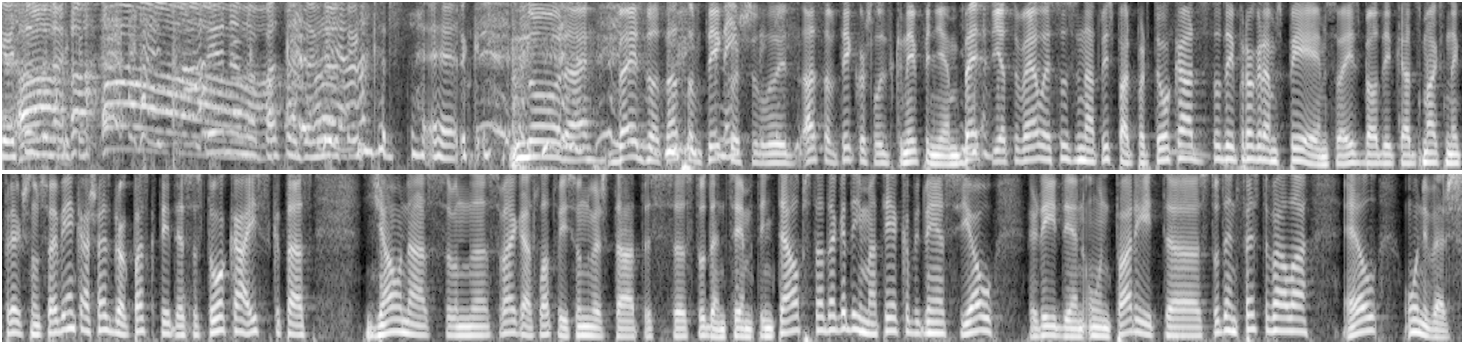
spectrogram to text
Jo es uzzināju, ka vienam no pasniedzējiem ļoti interesē ērgļi. Nu, re, beidzot, esam tikuši līdz, esam tikuši līdz knifiņiem. Bet, ja tu vēlies uzzināt vispār par to, kādas studiju programmas pieejamas, vai izbaudīt kādas mākslinieku priekšnesumus, vai vienkārši aizbraukt, paskatīties uz to, kā izskatās jaunās un uh, svaigās Latvijas Universitātes uh, studentu ciematiņa telpas, tādā gadījumā tiekamies jau rītdien un parīt uh, studentu festivālā L Univers,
